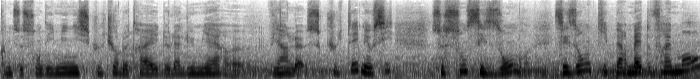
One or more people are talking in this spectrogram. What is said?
comme ce sont des mini-sculptures, le travail de la lumière euh, vient le sculpter, mais aussi ce sont ces ombres, ces ombres qui permettent vraiment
